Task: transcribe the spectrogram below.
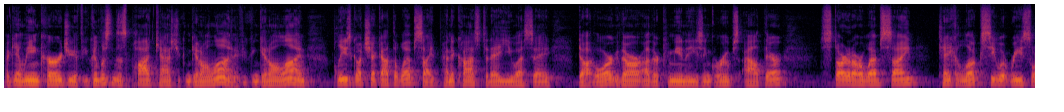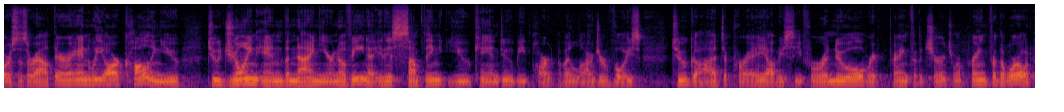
again, we encourage you, if you can listen to this podcast, you can get online. If you can get online, please go check out the website, PentecostTodayUSA.org. There are other communities and groups out there. Start at our website, take a look, see what resources are out there, and we are calling you to join in the nine year novena. It is something you can do, be part of a larger voice to God to pray, obviously, for renewal. We're praying for the church, we're praying for the world.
